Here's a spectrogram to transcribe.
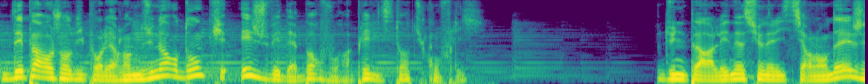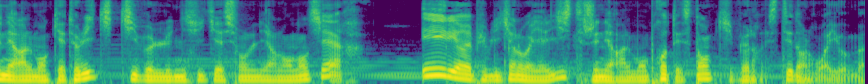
Départ aujourd'hui pour l'Irlande du Nord donc, et je vais d'abord vous rappeler l'histoire du conflit. D'une part, les nationalistes irlandais, généralement catholiques, qui veulent l'unification de l'Irlande entière, et les républicains loyalistes, généralement protestants, qui veulent rester dans le royaume.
